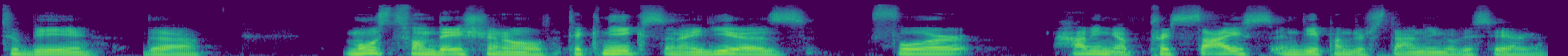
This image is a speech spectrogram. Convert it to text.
to be the most foundational techniques and ideas for having a precise and deep understanding of this area.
